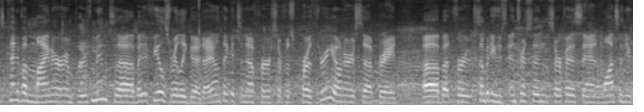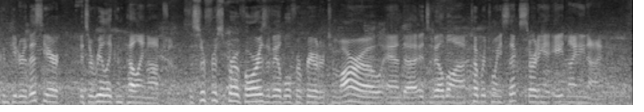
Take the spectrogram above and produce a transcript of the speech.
it's kind of a minor improvement, uh, but it feels really good. I don't think it's enough for Surface Pro 3 owners to upgrade, uh, but for somebody who's interested in the Surface and wants a new computer this year, it's a really compelling option. The Surface Pro 4 is available for pre-order tomorrow, and uh, it's available on October 26th, starting at $899.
